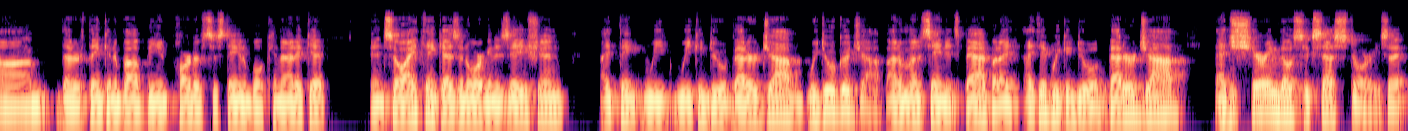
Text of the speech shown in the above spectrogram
um, that are thinking about being part of Sustainable Connecticut. And so I think as an organization, I think we we can do a better job. We do a good job. I'm not saying it's bad, but I, I think we can do a better job at mm-hmm. sharing those success stories. I,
